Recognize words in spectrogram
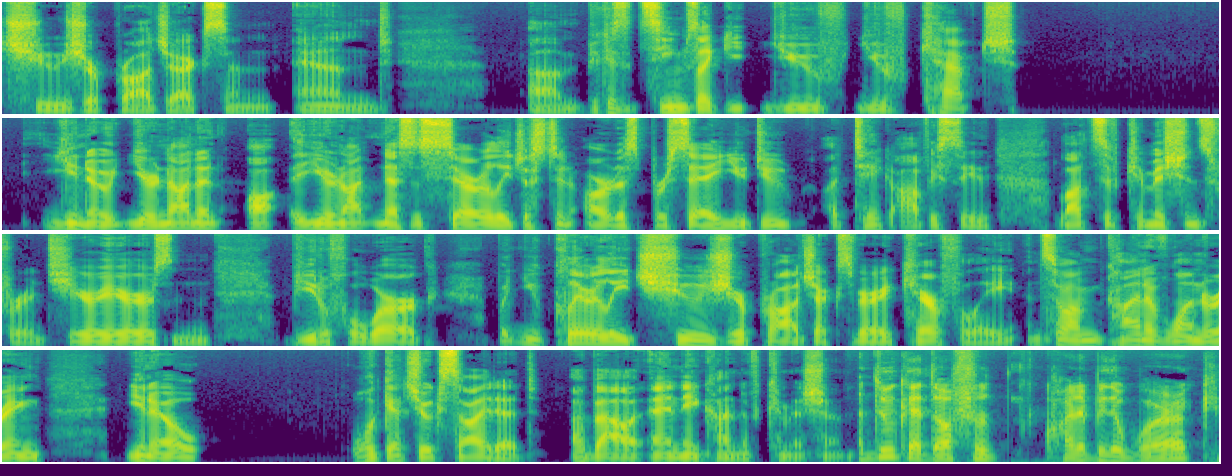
choose your projects and, and, um, because it seems like you've you've kept you know you're not an you're not necessarily just an artist per se. You do uh, take obviously lots of commissions for interiors and beautiful work but you clearly choose your projects very carefully. And so i'm kind of wondering you know what gets you excited about any kind of commission? I do get offered quite a bit of work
